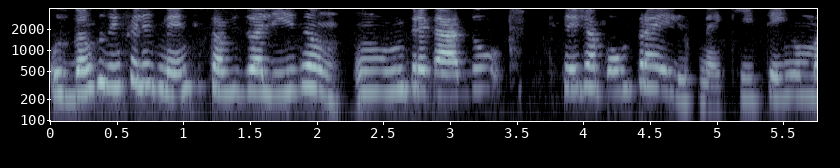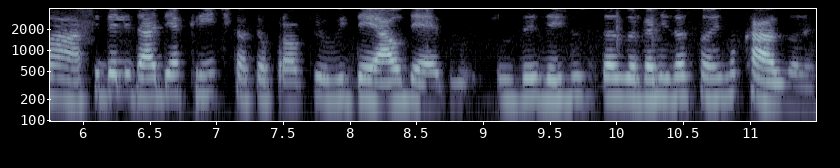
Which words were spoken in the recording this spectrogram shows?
Os bancos, infelizmente, só visualizam um empregado que seja bom para eles, né? Que tenha uma fidelidade e a crítica ao seu próprio ideal de ego, os desejos das organizações, no caso, né?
